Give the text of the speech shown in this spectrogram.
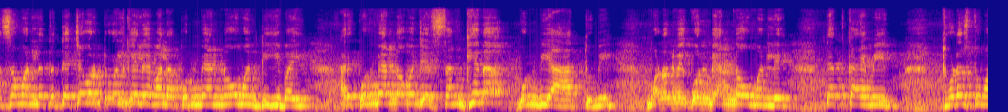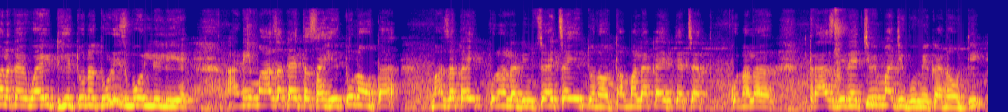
असं म्हणलं तर त्याच्यावर ट्रोल केलं आहे मला. कुणब्याण्णव म्हणती ही बाई. अरे कुणब्याण्णव म्हणजे संख्येनं कुणबी आहात तुम्ही? म्हणून मी कुणब्याण्णव म्हणले. त्यात काय मी थोडंच तुम्हाला काय वाईट हेतूनं थोडीच बोललेली आहे. आणि माझा काय तसा हेतू नव्हता. माझा माझा काही कुणाला डिवचायचा येतो नव्हता मला काही त्याच्यात कुणाला त्रास देण्याची बी माझी भूमिका नव्हती.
